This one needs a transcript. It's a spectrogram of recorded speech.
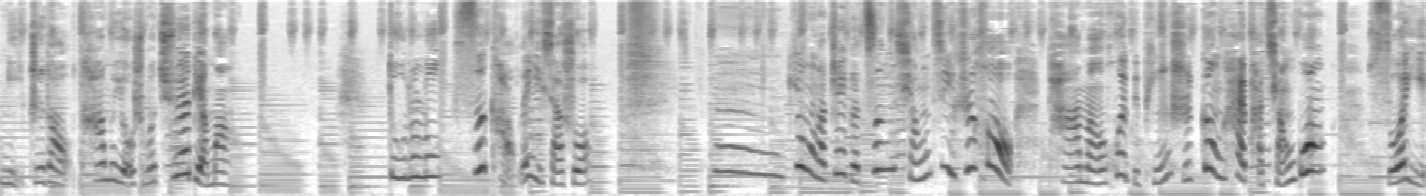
你知道他们有什么缺点吗？嘟噜噜思考了一下，说：“，用了这个增强剂之后，他们会比平时更害怕强光，所以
